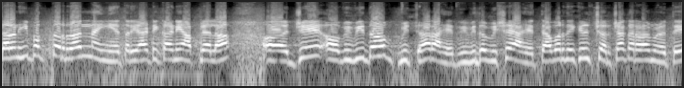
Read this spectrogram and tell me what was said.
कारण ही फक्त रन नाही आहे तर या ठिकाणी आपल्याला जे विविध विचार आहेत विविध विषय आहेत त्यावर देखील चर्चा करायला मिळते.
